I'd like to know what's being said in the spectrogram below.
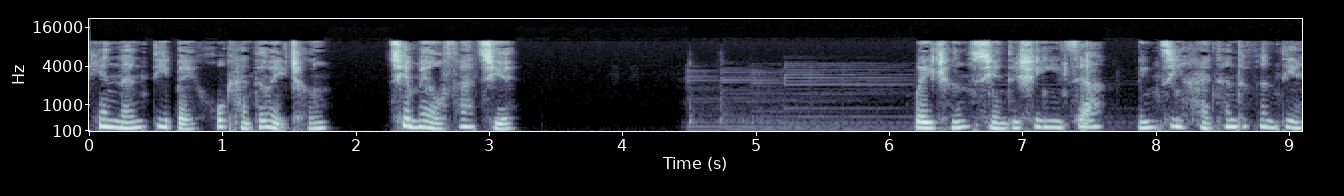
天南地北胡侃的伟成，却没有发觉。伟成选的是一家。临近海滩的饭店，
